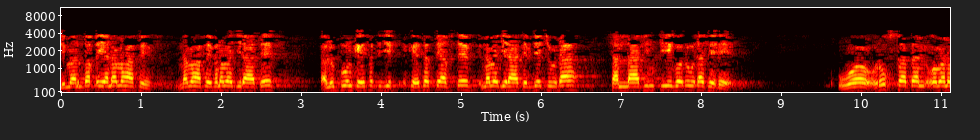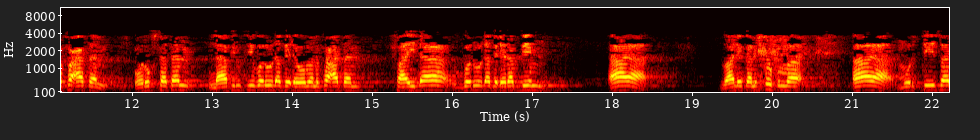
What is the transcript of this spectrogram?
لمن بقي نما هفيف نما هفيف نما جراتيف فلبون كيست هفتيف نما جراتيف جيشودا صلى فنتي قرود في ورخصة ومنفعة ورخصة لا فنتي قرود فد ومنفعة فائدة قرود فد رب. آية. ذلك الحكم. آية. مرتيسا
